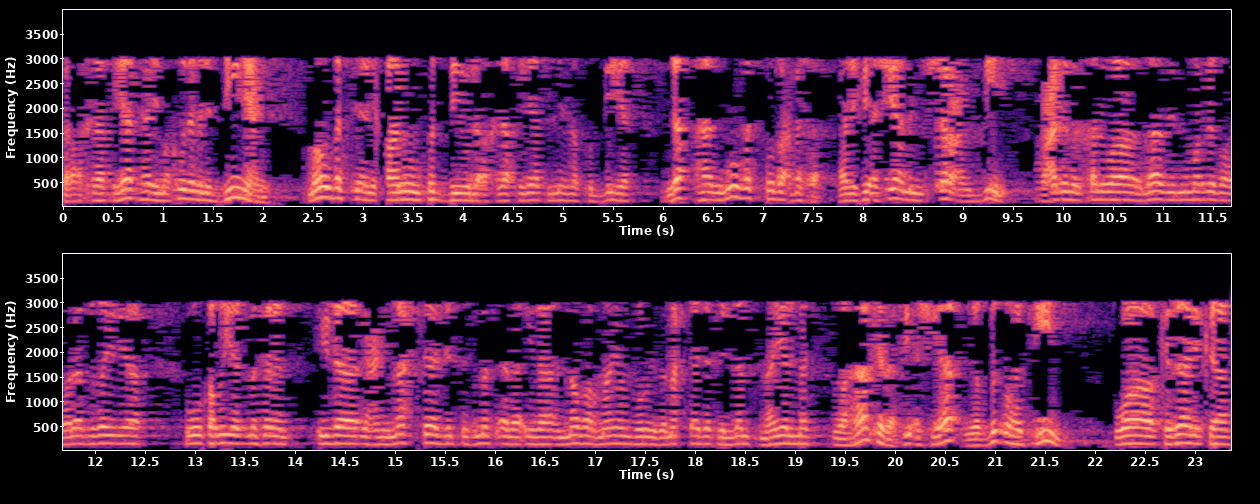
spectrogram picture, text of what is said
ترى أخلاقيات هذه مأخوذة من الدين يعني. ما هو بس يعني قانون طبي ولا أخلاقيات المهنة الطبية. لا هذه مو بس وضع بشر هذه في أشياء من الشرع والدين وعدم الخلوة لا بالممرضة ولا بغيرها. وقضية مثلا إذا يعني ما احتاجت المسألة إلى النظر ما ينظر إذا ما احتاجت للمس ما يلمس وهكذا في أشياء يضبطها الدين. وكذلك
